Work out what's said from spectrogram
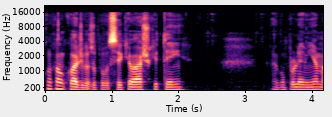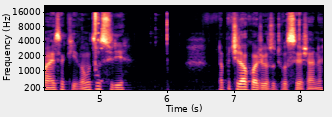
colocar um código azul para você que eu acho que tem algum probleminha a mais aqui. Vamos transferir. Dá para tirar o código azul de você já, né?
